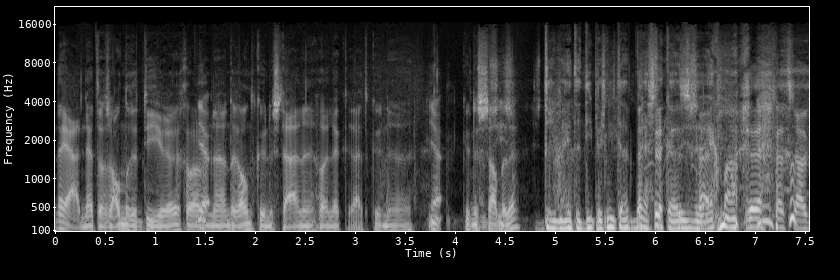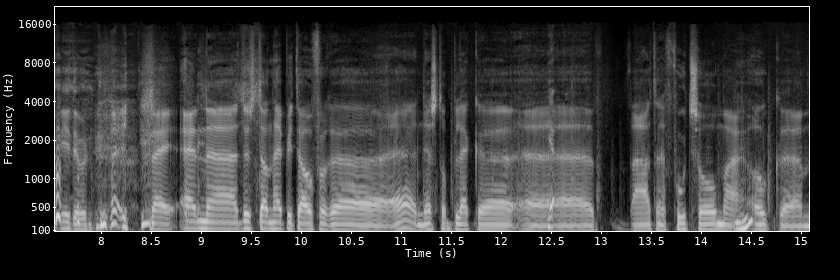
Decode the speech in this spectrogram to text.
Nou ja, net als andere dieren gewoon Ja. aan de rand kunnen staan en gewoon lekker uit kunnen, Ja. kunnen Ja, sabbelen. precies. Dus drie meter diep is niet de beste keuze, zeg maar. Dat zou ik niet doen. Nee. En eh, dus dan heb je het over eh, hè, nestelplekken, eh, Ja. water, voedsel, maar Mhm. ook ehm,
